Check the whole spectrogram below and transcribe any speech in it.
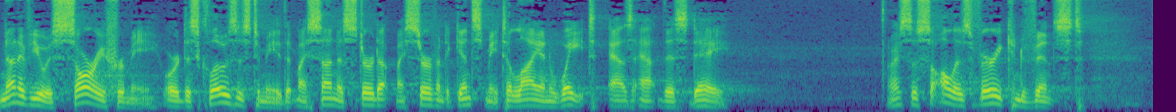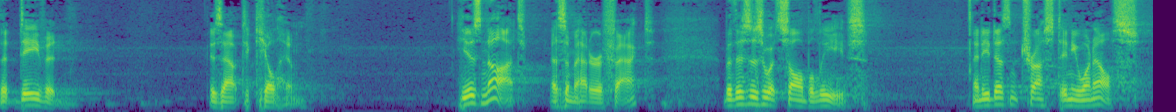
None of you is sorry for me or discloses to me that my son has stirred up my servant against me to lie in wait as at this day. All right, so Saul is very convinced that David is out to kill him. He is not, as a matter of fact, but this is what Saul believes. And he doesn't trust anyone else.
